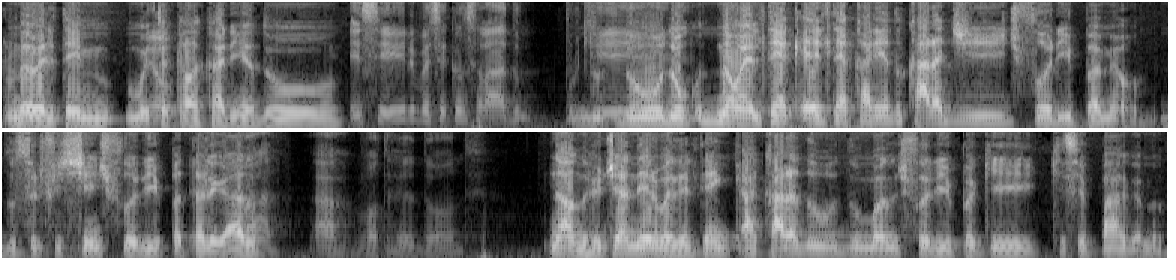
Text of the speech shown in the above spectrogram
Meu, ele tem muito Meu. aquela carinha do, Esse aí ele vai ser cancelado do, porque... do, do- Não, ele tem, a- ele tem a carinha do cara de, de Floripa, meu. Do surfistinha de Floripa, tá Ele- ligado? Ah, ah, Volta Redonda. Não, no Rio de Janeiro, mas ele tem a cara do, do mano de Floripa que, que se paga, meu.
